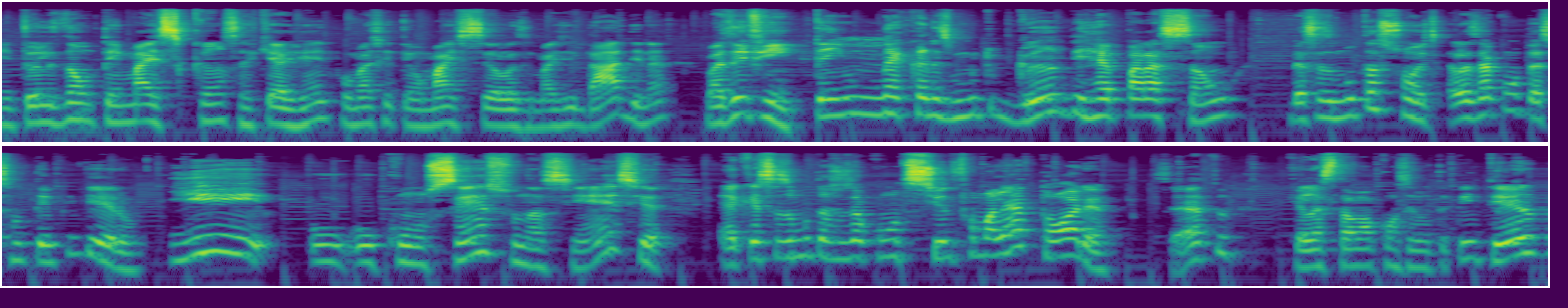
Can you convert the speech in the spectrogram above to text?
então eles não têm mais câncer que a gente, por mais que tenham mais células e mais idade, né? Mas enfim, tem um mecanismo muito grande de reparação dessas mutações. Elas acontecem o tempo inteiro. E o, o consenso na ciência é que essas mutações aconteciam de forma aleatória, certo? Que elas estavam acontecendo o tempo inteiro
